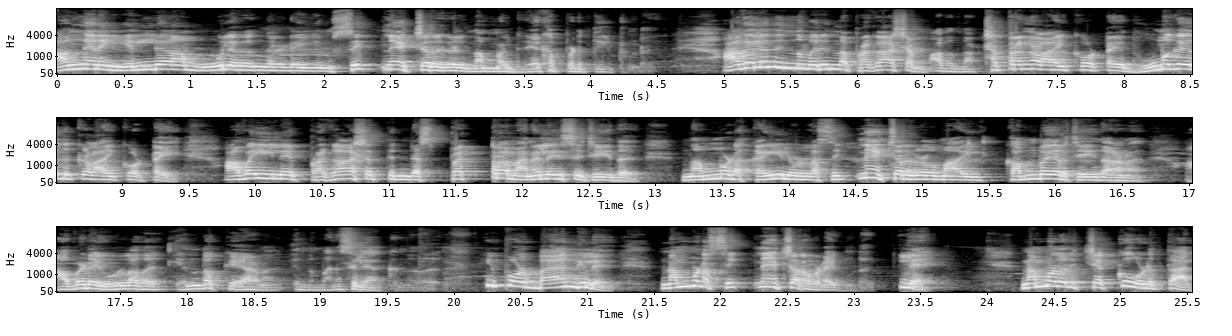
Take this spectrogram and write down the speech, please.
അങ്ങനെ എല്ലാ മൂലകങ്ങളുടെയും സിഗ്നേച്ചറുകൾ നമ്മൾ രേഖപ്പെടുത്തിയിട്ടുണ്ട്. അകലെ നിന്ന് വരുന്ന പ്രകാശം അത് നക്ഷത്രങ്ങളായിക്കോട്ടെ ധൂമകേതുക്കളായിക്കോട്ടെ അവയിലെ പ്രകാശത്തിന്റെ സ്പെക്ട്രം അനലൈസ് ചെയ്ത് നമ്മുടെ കയ്യിലുള്ള സിഗ്നേച്ചറുകളുമായി കമ്പയർ ചെയ്താണ് അവിടെയുള്ളത് എന്തൊക്കെയാണ് എന്ന് മനസ്സിലാക്കുന്നത്. ഇപ്പോൾ ബാങ്കിൽ നമ്മുടെ സിഗ്നേച്ചർ അവിടെയുണ്ട് ഇല്ലേ? നമ്മളൊരു ചെക്ക് കൊടുത്താൽ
